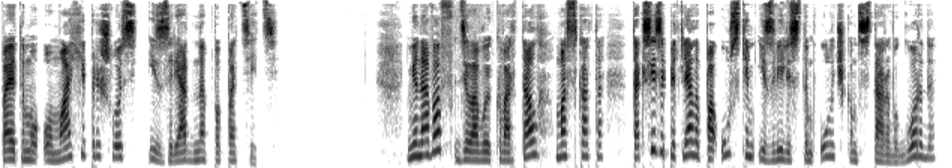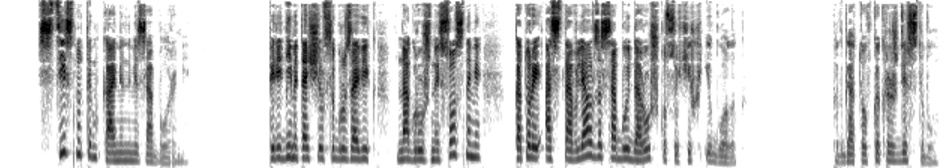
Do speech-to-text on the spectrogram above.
поэтому Омахе пришлось изрядно попотеть. Миновав деловой квартал Маската, такси запетляло по узким извилистым улочкам старого города, стиснутым каменными заборами. Перед ними тащился грузовик, нагруженный соснами, который оставлял за собой дорожку сухих иголок. Подготовка к Рождеству.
